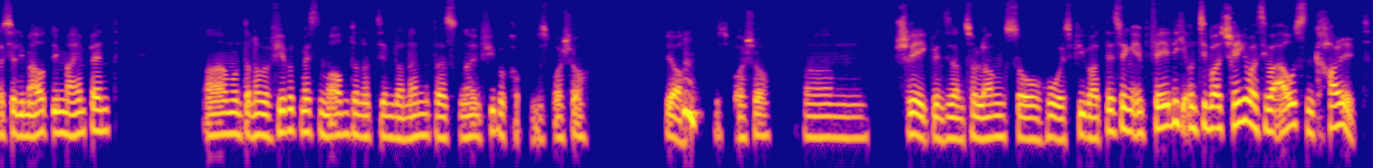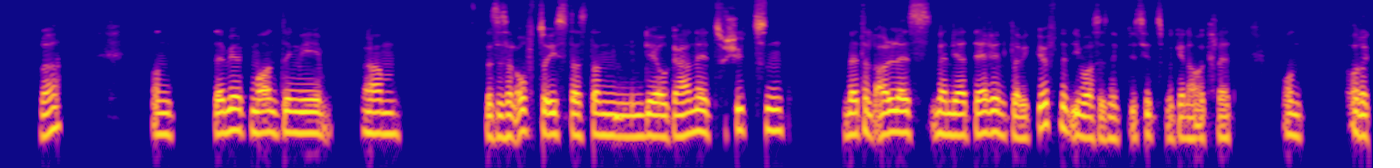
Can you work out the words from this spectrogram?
weil sie halt im Auto immer einpennt. Ähm, und dann habe ich Fieber gemessen am Abend und hat sie eben dann 39,9 Fieber gehabt. Und das war schon, ja, Hm. das war schon ähm, schräg, wenn sie dann so lang so hohes Fieber hat. Deswegen empfehle ich, und sie war schräg, weil sie war außen kalt, oder? Und der wird gemeint irgendwie, ähm, dass es halt oft so ist, dass dann, um die Organe zu schützen, wird halt alles, wenn die Arterien, glaube ich, geöffnet, ich weiß es nicht, das ist jetzt mir genau erklärt, und oder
